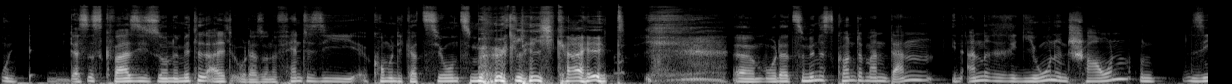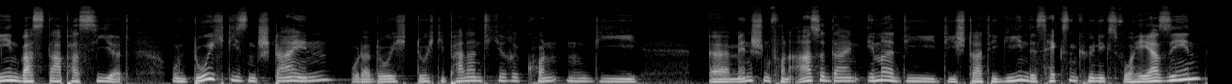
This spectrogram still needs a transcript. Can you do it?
Und das ist quasi so eine Mittelalter- oder so eine Fantasy-Kommunikationsmöglichkeit. ähm, oder zumindest konnte man dann in andere Regionen schauen und sehen, was da passiert. Und durch diesen Stein oder durch, durch die Palantiere konnten die äh, Menschen von Arsedain immer die, die Strategien des Hexenkönigs vorhersehen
